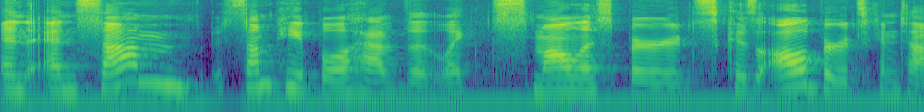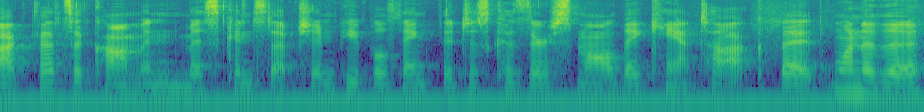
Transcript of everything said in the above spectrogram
and and some some people have the like smallest birds cuz all birds can talk. That's a common misconception. People think that just cuz they're small they can't talk, but one of the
